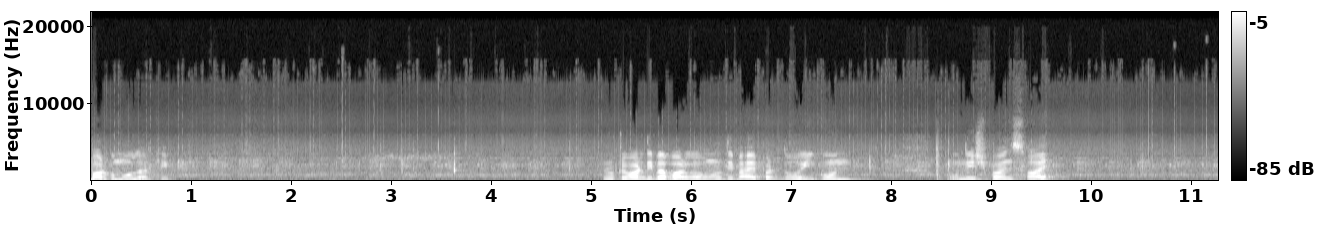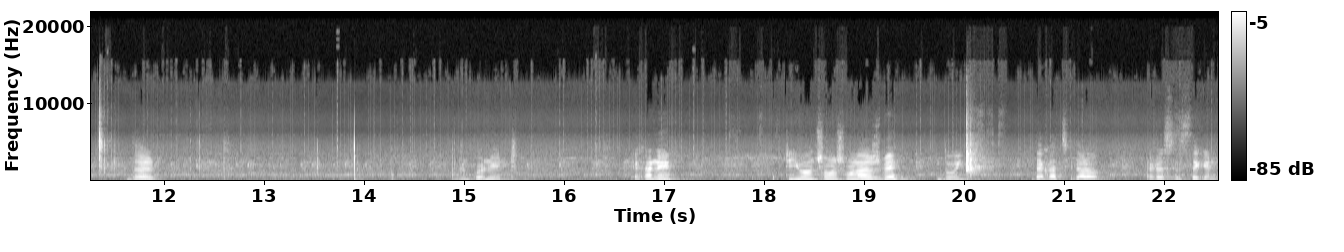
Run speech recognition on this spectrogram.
বর্গমূল আর কি। রুটে বার দিবা, বর্গমূল দিবা, এরপর দুই গুণ উনিশ পয়েন্ট ছয়। এখানে টি ওয়ান সমান সমান আসবে দুই। দেখাচ্ছি, দাঁড়াও, এটা হচ্ছে সেকেন্ড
